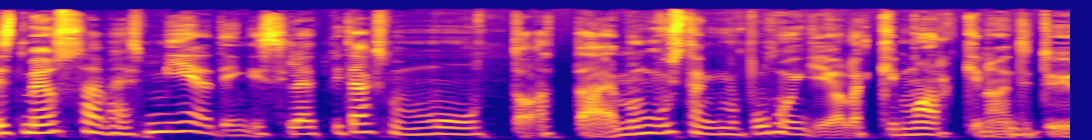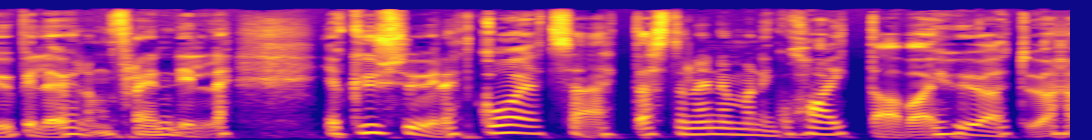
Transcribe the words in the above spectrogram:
Ja sitten mä jossain vaiheessa mietinkin silleen, että pitääkö mun muuttaa tämä. Ja mä muistan, kun mä puhuinkin jollekin markkinointityypille, yhdelle mun friendille. Ja kysyin, että koet sä, että tästä on enemmän niin kuin haittaa vai hyötyä.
